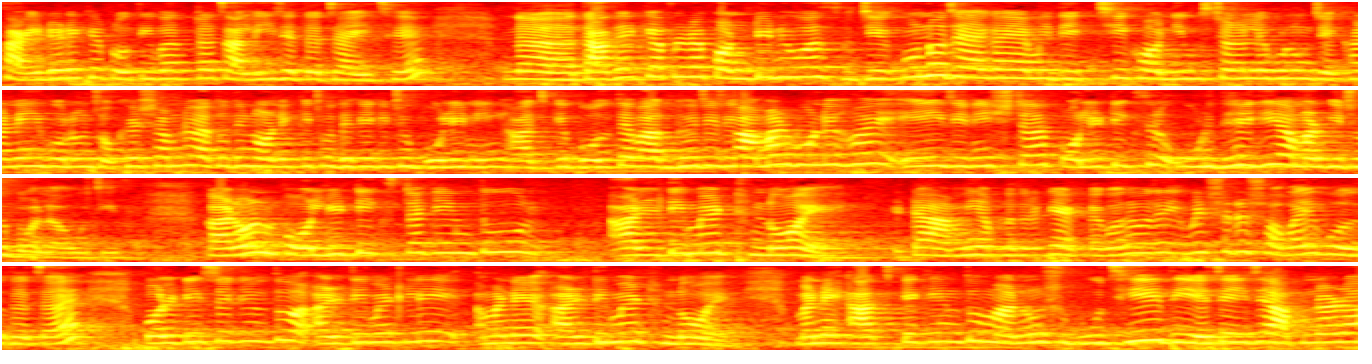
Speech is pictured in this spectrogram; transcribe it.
সাইডে রেখে প্রতিবাদটা চালিয়ে যেতে চাইছে তাদেরকে আপনারা কন্টিনিউয়াস যে কোনো জায়গায় আমি দেখছি নিউজ চ্যানেলে বলুন, যেখানেই বলুন, চোখের সামনে এতদিন অনেক কিছু দেখে কিছু বলিনি, আজকে বলতে বাধ্য হয়েছে যে, আমার মনে হয় এই জিনিসটা পলিটিক্সের ঊর্ধ্বে গিয়ে আমার কিছু বলা উচিত। কারণ পলিটিক্সটা কিন্তু আলটিমেট নয়। এটা আমি আপনাদেরকে একটা কথা বলছি এবার সেটা সবাই বলতে চায়। পলিটিক্সে কিন্তু আলটিমেটলি মানে আলটিমেট নয়। মানে আজকে কিন্তু মানুষ বুঝিয়ে দিয়েছে, এই যে আপনারা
